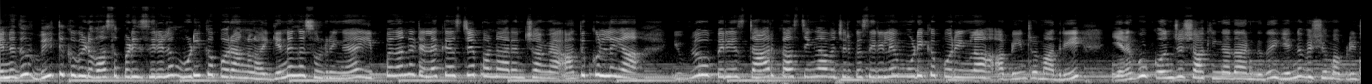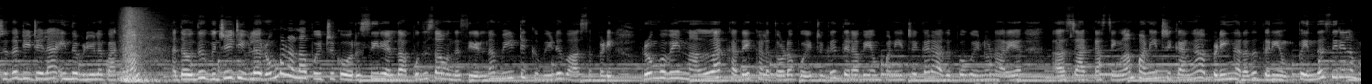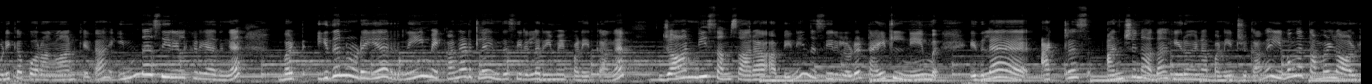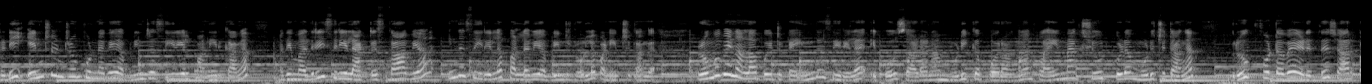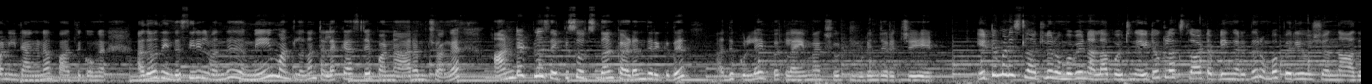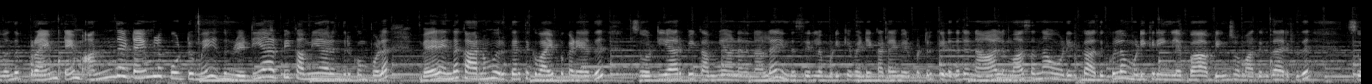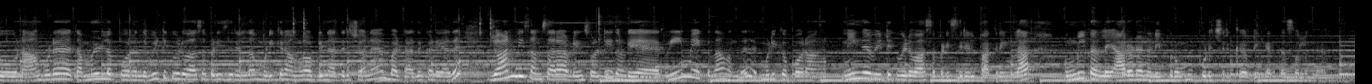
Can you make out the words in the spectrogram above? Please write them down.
என்னது வீட்டுக்கு வீடு வாசப்படி சீரியல முடிக்க போறாங்களா? என்னங்க சொல்றீங்க? இப்பதானே டெலிகாஸ்டே பண்ண ஆரம்பிச்சாங்க. அதுக்குள்ளயா? இவ்வளோ பெரிய ஸ்டார் காஸ்டிங்லாம் வச்சிருக்க சீரியலே முடிக்க போறீங்களா? அப்படின்ற மாதிரி எனக்கும் கொஞ்சம் ஷாக்கிங்கா தான் இருந்தது. என்ன விஷயம் அப்படின்றத டீட்டெயிலா இந்த வீடியோல பார்க்கலாம். அதாவது விஜய் டிவில ரொம்ப நல்லா போயிட்டு இருக்க ஒரு சீரியல் தான். புதுசா வந்த சீரியல் தான். வீட்டுக்கு வீடு வாசப்படி. ரொம்பவே நல்லா கதைக்களத்தோட போயிட்டு இருக்கு திரவியம் பண்ணிட்டு இருக்காரு அது போக இன்னும் நிறைய ஸ்டார் காஸ்டிங்லாம் பண்ணிட்டு இருக்காங்க அப்படிங்கறது தெரியும். இப்போ இந்த சீரியலை முடிக்க போறாங்களான்னு கேட்டா இந்த சீரியல் கிடையாது கிடையாதுங்க பட் இதனுடைய ரீமேக் கன்னடத்துல இந்த சீரியல ரீமேக் பண்ணியிருக்காங்க. ஜான்வி சம்சாரா அப்படின்னு இந்த சீரியலோட டைட்டில் நேம் இதுல ஆக்ட்ரஸ் அஞ்சனா தான் ஹீரோயினா பண்ணிட்டு இருக்காங்க இவங்க தமிழ்ல ஆல்ரெடி என்றென்றும் புன்னகை அப்படின்ற சீரியல் பண்ணியிருக்காங்க. அதே மாதிரி சீரியல் ஆக்ட்ரஸ் காவ்யா இந்த சீரியல்ல பல்லவி அப்படின்ற ரோல்ல பண்ணிட்டு இருக்காங்க ரொம்பவே நல்லா போயிட்டு இருக்க இந்த சீரியலை இப்போ சடனா முடிக்க போறாங்க. கிளைமேக்ஸ் ஷூட் கூட முடிச்சுட்டாங்க. குரூப் போட்டோவே எடுத்து ஷேர் பண்ணிட்டாங்கன்னா பாத்துக்கோங்க. அதாவது இந்த சீரியல் வந்து மே மந்த்ல தான் டெலிகாஸ்டே பண்ண ஆரம்பிச்சாங்க. ஹண்ட்ரட் ப்ளஸ் எபிசோட்ஸ் தான் கடந்திருக்குது. அதுக்குள்ளே இப்போ கிளைமேக்ஸ் ஷூட் முடிஞ்சிருச்சு. எட்டு மணி ஸ்லாட்ல ரொம்பவே நல்லா போயிட்டு எயிட் ஓ கிளாக் ஸ்லாட் அப்படிங்கிறது ரொம்ப பெரிய விஷயம் தான் அது வந்து பிரைம் டைம் அந்த டைம்ல போட்டுமே இதனுடைய டிஆர்பி கம்மியா இருந்திருக்கும் போல. வேற எந்த காரணமும் இருக்கிறதுக்கு வாய்ப்பு கிடையாது. ஸோ டிஆர்பி கம்மியானதுனால இந்த சீரியலை முடிக்க வேண்டிய கட்டாயம் ஏற்பட்டு கிட்டத்தட்ட நாலு மாசம் தான் ஓடி இருக்கு. அதுக்குள்ள முடிக்கிறீங்களேப்பா அப்படின்ற மாதிரி தான் இருக்குது. ஸோ நான் கூட தமிழ்ல போற இந்த வீட்டுக்கு வீடு வாசப்படி சீரியல் தான் முடிக்கிறாங்களோ அப்படின்னு அதிர்ச்சானேன் பட் அது கிடையாது. ஜான்வி சம்சாரா அப்படின்னு சொல்லிட்டு இதனுடைய ரீமேக் தான் வந்து முடிக்க போறாங்க. நீங்க வீட்டுக்கு வீடு வாசப்படி சீரியல் பாக்குறீங்களா? உங்களுக்கு அதுல யாரோட நடிப்பு ரொம்ப பிடிச்சிருக்கு? அப்படிங்கறத சொல்லுங்க.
